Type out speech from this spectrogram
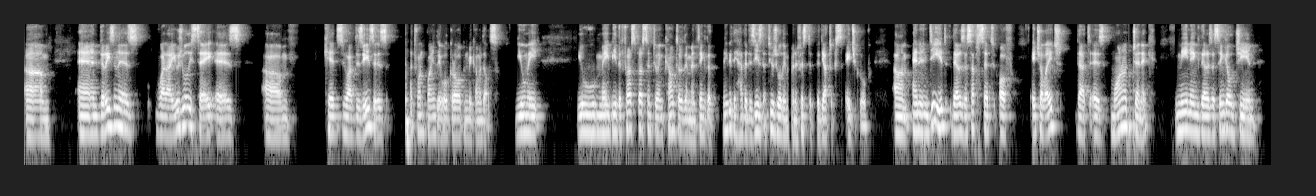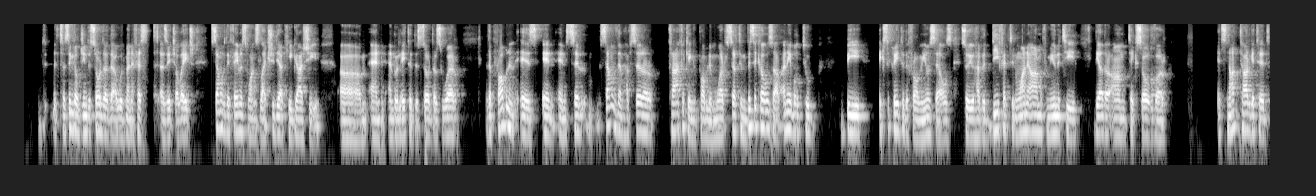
Um, and the reason is what I usually say is um, kids who have diseases at one point they will grow up and become adults. You may you may be the first person to encounter them and think that maybe they have a disease that usually manifests in pediatrics age group. Um, and indeed, there is a subset of HLH that is monogenic, meaning there is a single gene. It's a single gene disorder that would manifest as HLH. Some of the famous ones, like Chediak Higashi um, and and related disorders, where the problem is in in some of them have cellular trafficking problem, where certain vesicles are unable to be excreted from immune cells. So you have a defect in one arm of immunity, the other arm takes over. It's not targeted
